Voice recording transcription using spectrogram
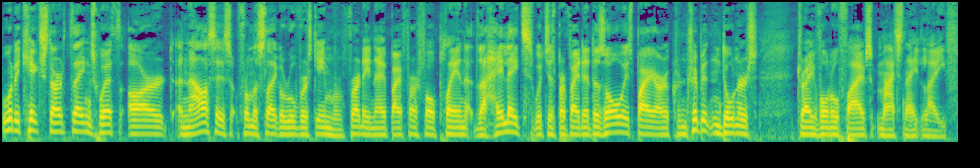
We're going to kickstart things with our analysis from the Sligo Rovers game from Friday night by first of all playing the highlights, which is provided as always by our contributing donors, Drive 105's Match Night Live.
